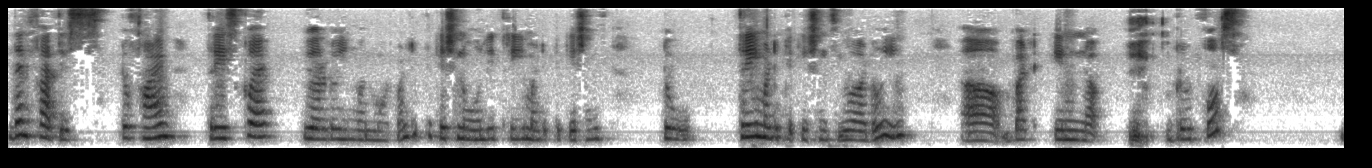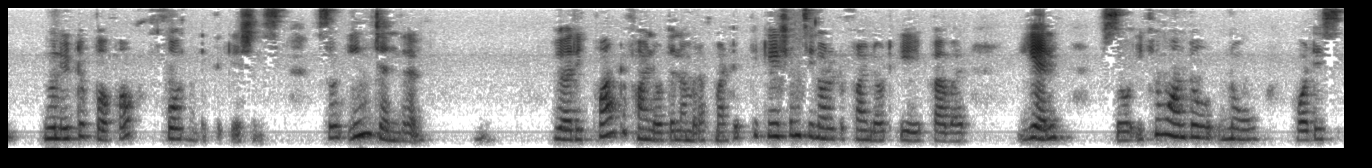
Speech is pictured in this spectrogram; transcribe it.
then for this to find 3 square you are doing one more multiplication. Only 3 multiplications to 3 multiplications you are doing uh, but in uh, brute force you need to perform 4 multiplications. So in general you are required to find out the number of multiplications in order to find out a power n. So if you want to know what is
